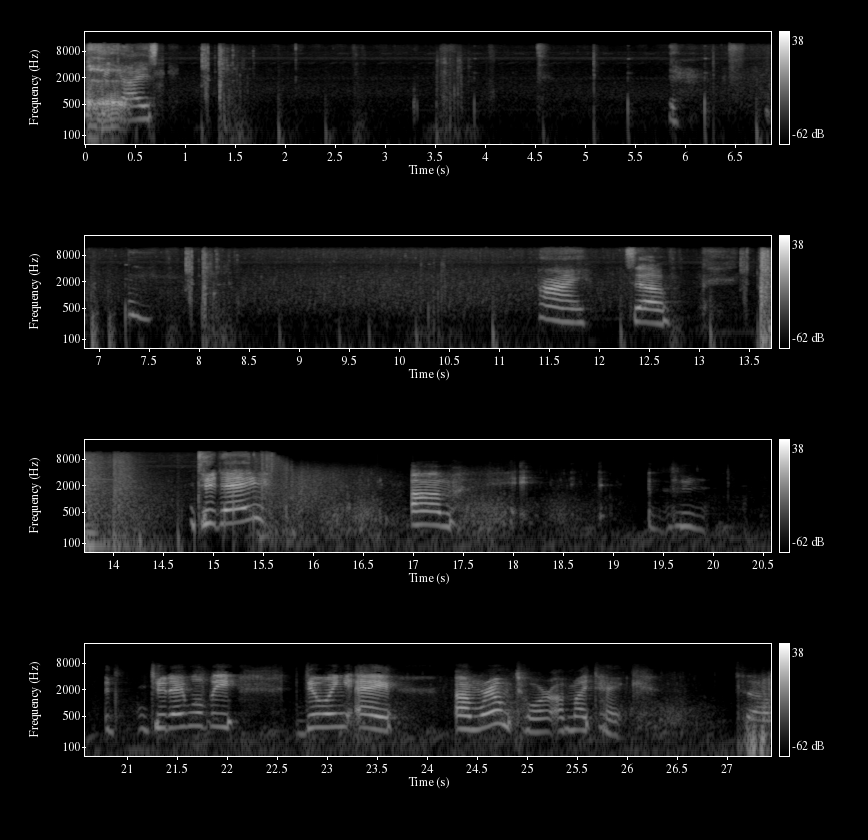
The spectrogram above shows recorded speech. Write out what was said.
Okay, guys. There. Hi. So, Today, um, today we'll be doing a um room tour of my tank. So,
